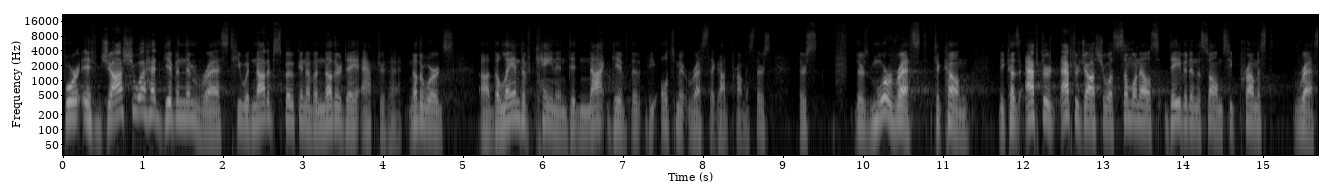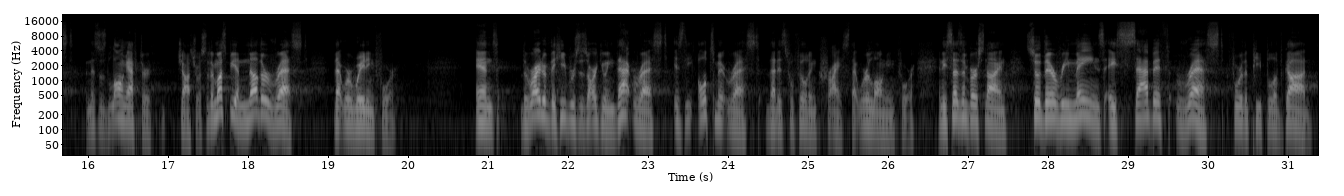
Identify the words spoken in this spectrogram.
For if Joshua had given them rest, he would not have spoken of another day after that. In other words, uh, the land of Canaan did not give the, the ultimate rest that God promised. There's, there's, there's more rest to come because after, after Joshua, someone else, David in the Psalms, he promised rest. And this is long after Joshua. So there must be another rest that we're waiting for. And the writer of the Hebrews is arguing that rest is the ultimate rest that is fulfilled in Christ that we're longing for. And he says in verse 9, So there remains a Sabbath rest for the people of God.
